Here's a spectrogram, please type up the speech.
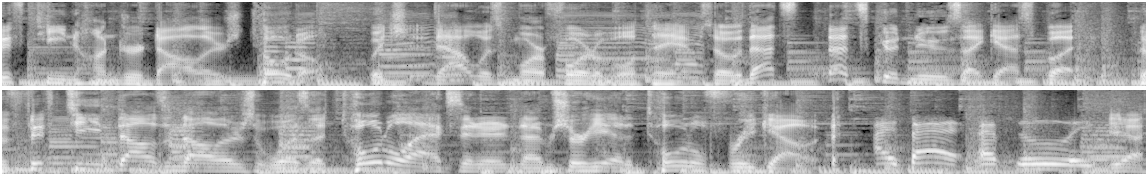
$1,500 total, which that was more affordable to him. So that's that's good news, I guess. But the $15,000 was a total accident, and I'm sure he had a total freak out. I bet. Absolutely. Yeah,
